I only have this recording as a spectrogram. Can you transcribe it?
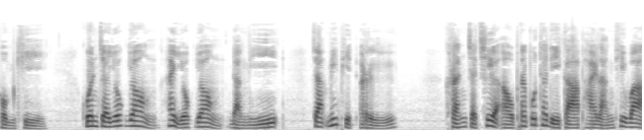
ข่มขีควรจะยกย่องให้ยกย่อง ดังนี้ จะไมิผิดหรือ ครั้นจะเชื่อเอาพระพุทธดีกาภายหลังที่ว่า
